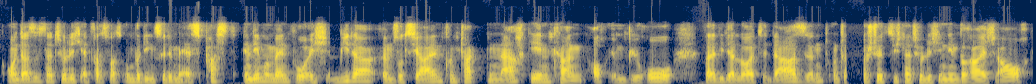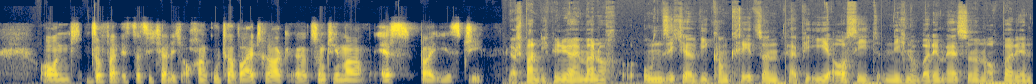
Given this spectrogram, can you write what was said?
Und das ist natürlich etwas, was unbedingt zu dem S passt. In dem Moment, wo ich wieder ähm, sozialen Kontakten nachgehen kann, auch im Büro, weil wieder Leute da sind, unterstütze ich natürlich in dem Bereich auch. Und insofern ist das sicherlich auch ein guter Beitrag äh, zum Thema S bei ESG. Ja, spannend. Ich bin ja immer noch unsicher, wie konkret so ein KPI aussieht. Nicht nur bei dem S, sondern auch bei den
